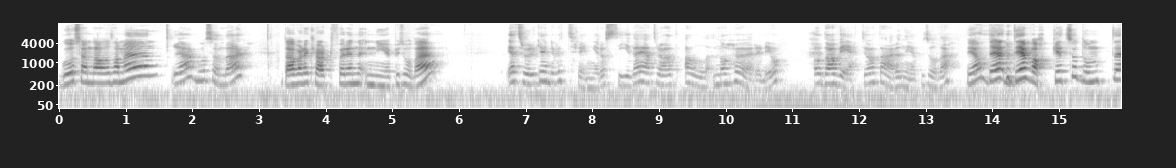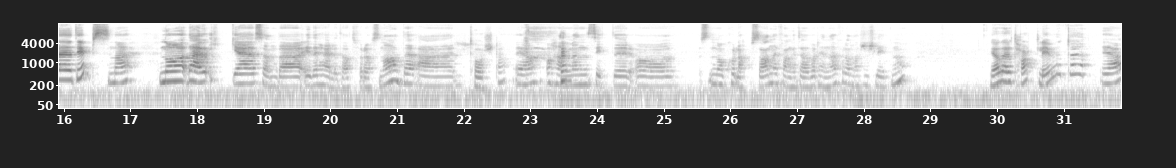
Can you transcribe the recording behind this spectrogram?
God søndag, alle sammen. Ja, god søndag. Da var det klart for en ny episode. Jeg tror ikke egentlig vi trenger å si det. Jeg tror at alle Nå hører de jo. Og da vet de jo at det er en ny episode. Ja, det, det var ikke et så dumt eh, tips. Nei. Nå, det er jo ikke søndag i det hele tatt for oss nå. Det er Torsdag. Ja. Og Hammond sitter og Nå kollapsa han i fanget til Albertine, for han er så sliten. Ja, det er et hardt liv, vet du. Ja.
